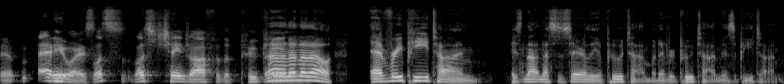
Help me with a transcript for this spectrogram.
Yeah. Anyways, let's let's change off of the poo. No, no, no, no. Every pee time is not necessarily a poo time, but every poo time is a pee time.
